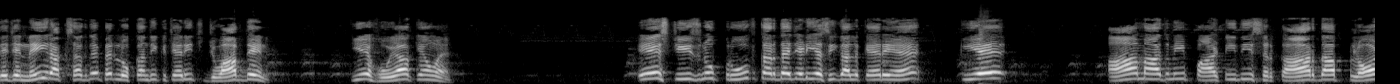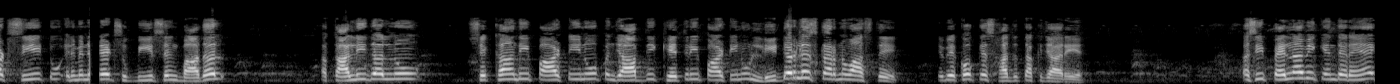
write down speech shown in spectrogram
ਤੇ ਜੇ ਨਹੀਂ ਰੱਖ ਸਕਦੇ, ਫਿਰ ਲੋਕਾਂ ਦੀ ਕਚਹਿਰੀ 'ਚ ਜਵਾਬ ਦੇਣ ਕਿ ਇਹ ਹੋਇਆ ਕਿਉਂ ਹੈ। ਇਸ ਚੀਜ਼ ਨੂੰ ਪ੍ਰੂਫ ਕਰਦਾ ਜਿਹੜੀ ਅਸੀਂ ਗੱਲ ਕਹਿ ਰਹੇ ਹਾਂ ਕਿ ਇਹ ਆਮ ਆਦਮੀ ਪਾਰਟੀ ਦੀ ਸਰਕਾਰ ਦਾ ਪਲਾਟ ਸੀ ਟੂ ਐਲੀਮੀਨੇਟ ਸੁਖਬੀਰ ਸਿੰਘ ਬਾਦਲ। ਅਕਾਲੀ ਦਲ ਨੂੰ, ਸਿੱਖਾਂ ਦੀ ਪਾਰਟੀ ਨੂੰ, ਪੰਜਾਬ ਦੀ ਖੇਤਰੀ ਪਾਰਟੀ ਨੂੰ ਲੀਡਰਲੈਸ ਕਰਨ ਵਾਸਤੇ ਇਹ ਵੇਖੋ ਕਿਸ ਹੱਦ ਤੱਕ ਜਾ ਰਹੇ ਹੈ। ਅਸੀਂ ਪਹਿਲਾਂ ਵੀ ਕਹਿੰਦੇ ਰਹੇ ਹਾਂ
